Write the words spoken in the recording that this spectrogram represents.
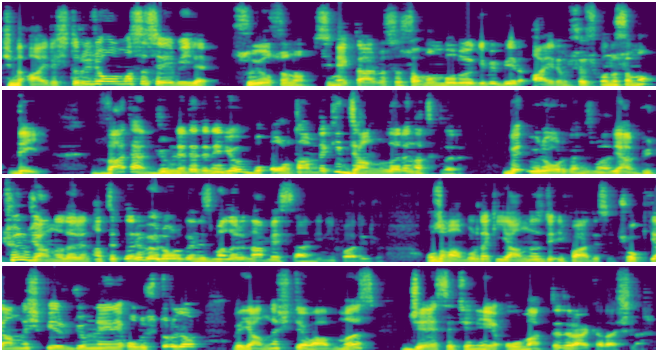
Şimdi ayrıştırıcı olması sebebiyle su yosunu, sinek larvası, somon balığı gibi bir ayrım söz konusu mu? Değil. Zaten cümlede de ne diyor? Bu ortamdaki canlıların atıkları ve ölü organizmalar. Yani bütün canlıların atıkları ve ölü organizmalarından beslendiğini ifade ediyor. O zaman buradaki yalnızca ifadesi çok yanlış bir cümleyi oluşturuyor ve yanlış cevabımız C seçeneği olmaktadır arkadaşlar.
